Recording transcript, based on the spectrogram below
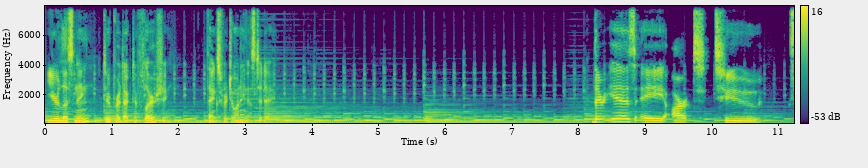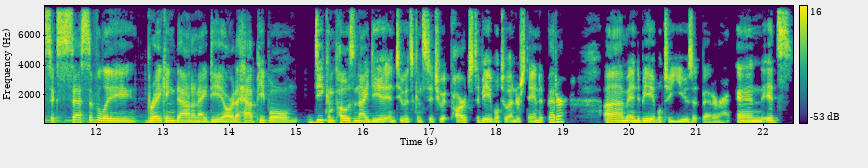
You're listening to Productive Flourishing. Thanks for joining us today. There is a art to successively breaking down an idea or to have people decompose an idea into its constituent parts to be able to understand it better um, and to be able to use it better. And it's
